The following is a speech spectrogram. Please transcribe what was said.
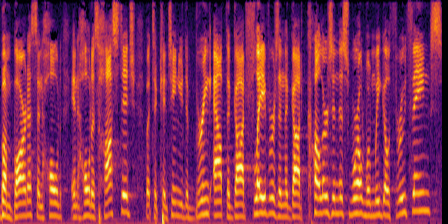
bombard us and hold, and hold us hostage, but to continue to bring out the God flavors and the God colors in this world when we go through things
